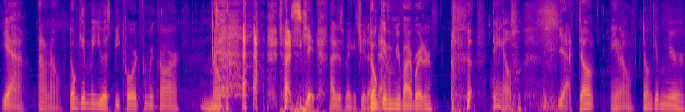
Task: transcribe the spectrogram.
yeah, I don't know. Don't give them a USB cord from your car. Nope. I'm just kidding. I'm just making shit up. Don't now. give him your vibrator. Damn. Yeah, don't you know? Don't give him your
